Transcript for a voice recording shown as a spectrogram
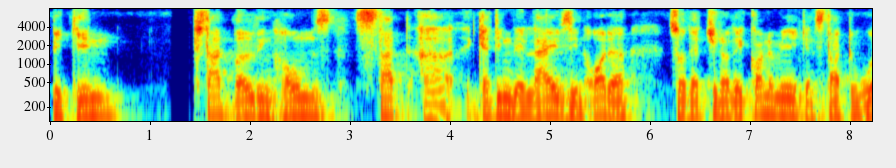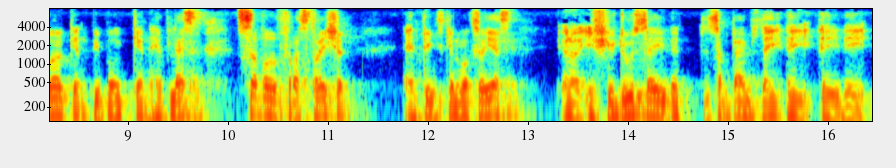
begin start building homes, start uh, getting their lives in order so that you know the economy can start to work and people can have less civil frustration and things can work. So yes, you know, if you do say that sometimes they they they, they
